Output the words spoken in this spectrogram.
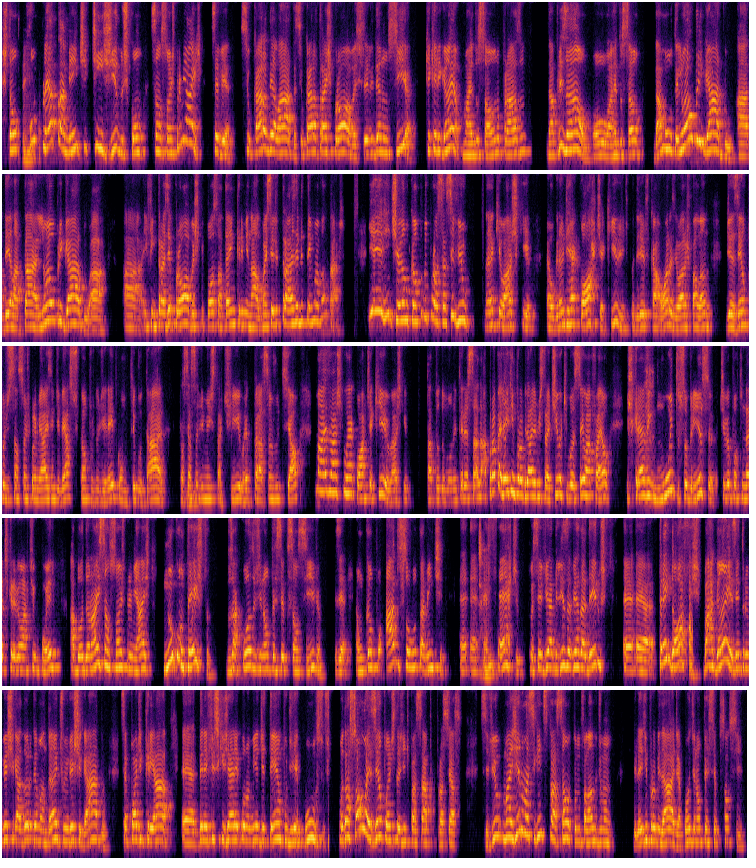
estão Sim. completamente tingidos com sanções premiais. Você vê, se o cara delata, se o cara traz provas, se ele denuncia, o que, que ele ganha? Uma redução no prazo da prisão ou uma redução da multa. Ele não é obrigado a delatar, ele não é obrigado a, a enfim, trazer provas que possam até incriminá-lo, mas se ele traz, ele tem uma vantagem. E aí a gente chega no campo do processo civil, né, que eu acho que é o grande recorte aqui. A gente poderia ficar horas e horas falando de exemplos de sanções premiais em diversos campos do direito, como tributário, processo uhum. administrativo, recuperação judicial, mas eu acho que o recorte aqui, eu acho que está todo mundo interessado. A própria lei de improbidade administrativa, que você e o Rafael escrevem muito sobre isso, eu tive a oportunidade de escrever um artigo com ele, abordando as sanções premiais no contexto dos acordos de não persecução civil. Quer dizer, é um campo absolutamente é, é, é fértil, você viabiliza verdadeiros é, é, trade-offs, barganhas entre o investigador e o demandante, o investigado. Você pode criar é, benefícios que gerem economia de tempo, de recursos. Vou dar só um exemplo antes da gente passar para o processo civil. Imagina uma seguinte situação: estamos falando de uma de lei de improbidade, acordo de não persecução civil.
